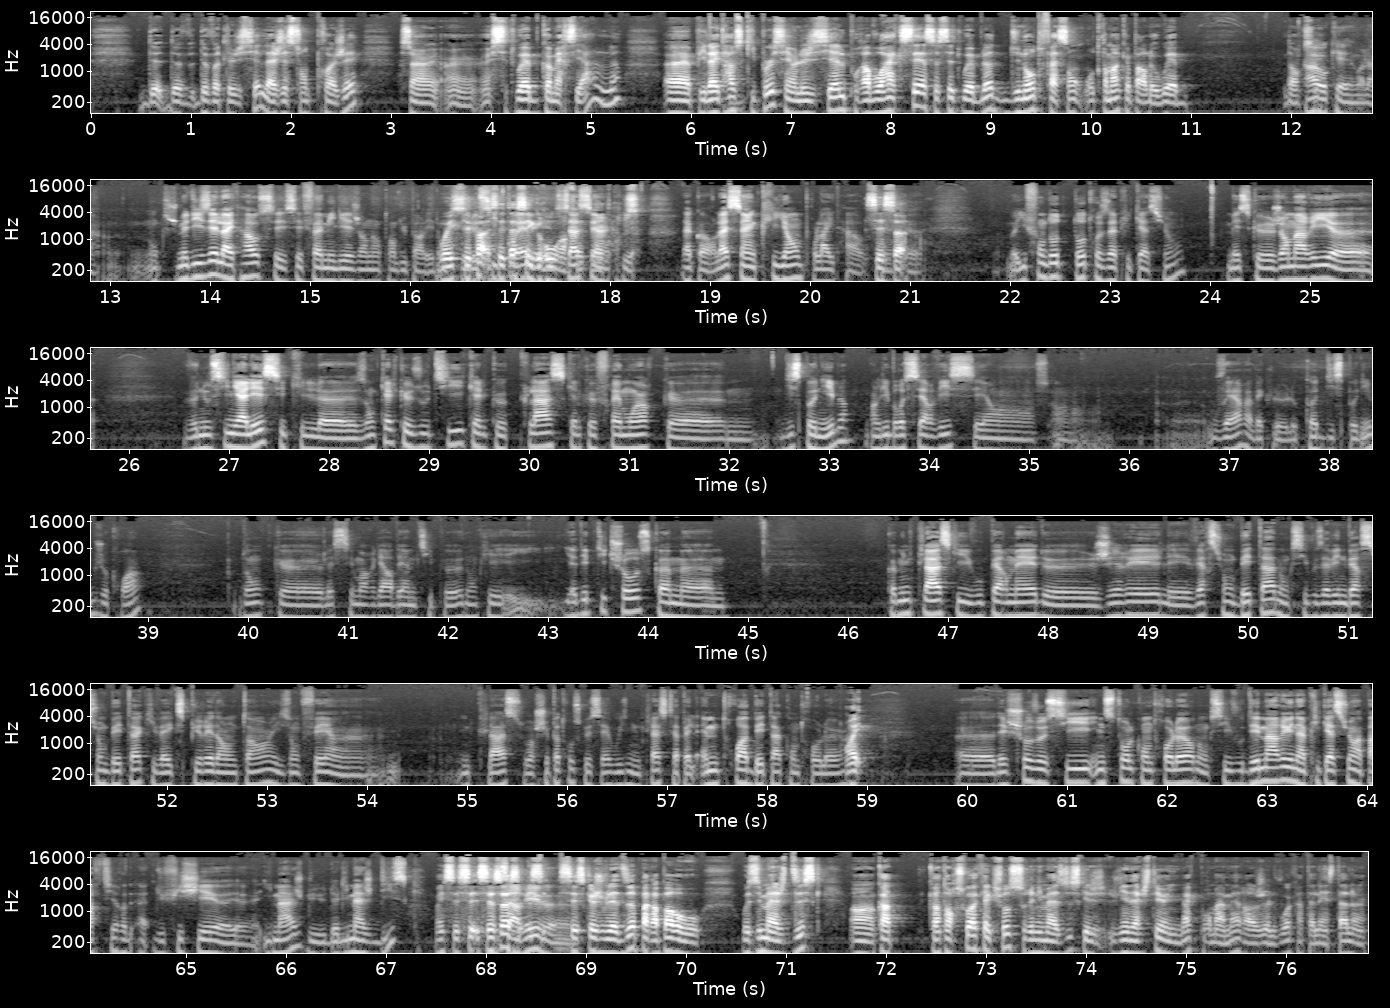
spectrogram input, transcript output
de, de, de votre logiciel, la gestion de projet. C'est un, un- un site web commercial. là. Euh, puis Lighthouse Keeper, c'est un logiciel pour avoir accès à ce site web-là d'une autre façon, autrement que par le web. Donc, Ah ok, voilà. Donc je me disais Lighthouse, c'est familier, j'en ai entendu parler. Donc, oui, c'est assez gros en ça, fait. c'est un. D'accord, là c'est un client pour Lighthouse. C'est ça. euh, bah, ils font d'autres d'autres applications, mais ce que Jean-Marie euh, veut nous signaler, c'est qu'ils euh, ont quelques outils, quelques classes, quelques frameworks euh, disponibles en libre service et en, euh, ouvert avec le, code disponible, je crois. Donc laissez-moi regarder un petit peu. Donc il y, a des petites choses comme comme une classe qui vous permet de gérer les versions bêta. Donc si vous avez une version bêta qui va expirer dans le temps, ils ont fait un- une classe, ou je sais pas trop ce que c'est, oui, une classe qui s'appelle M3 Beta Controller. Oui. Euh, des choses aussi, install controller. Donc si vous démarrez une application à partir de- du fichier euh, image, du- de l'image disque, Oui, c'est ça. Ça c'est- euh. Ce que je voulais dire par rapport aux, aux images disques. En- quand, quand on reçoit quelque chose sur une image disque, et je je viens d'acheter un iMac pour ma mère, alors je le vois quand elle installe un,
